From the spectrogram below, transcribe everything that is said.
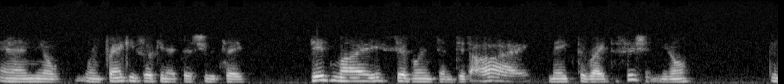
and you know when Franke's looking at this, she would say, "Did my siblings and did I make the right decision?" You know, the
